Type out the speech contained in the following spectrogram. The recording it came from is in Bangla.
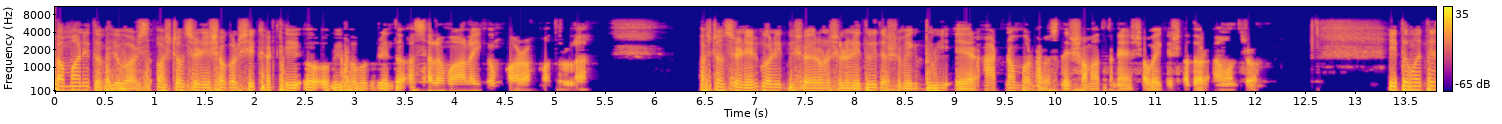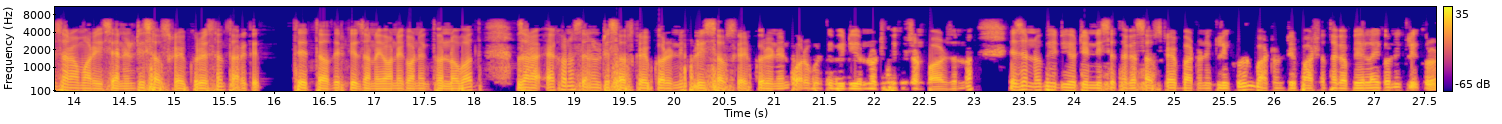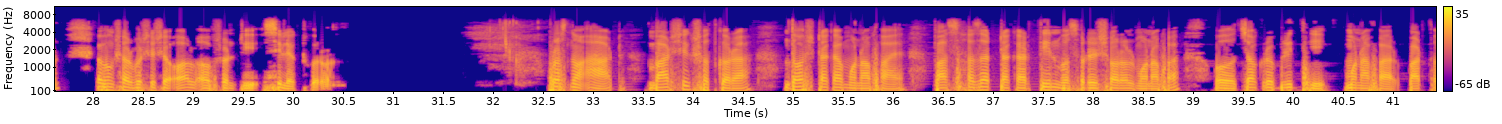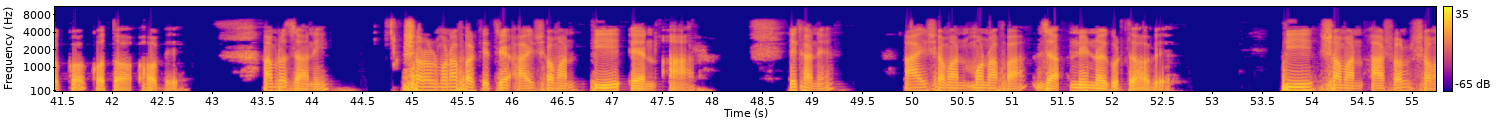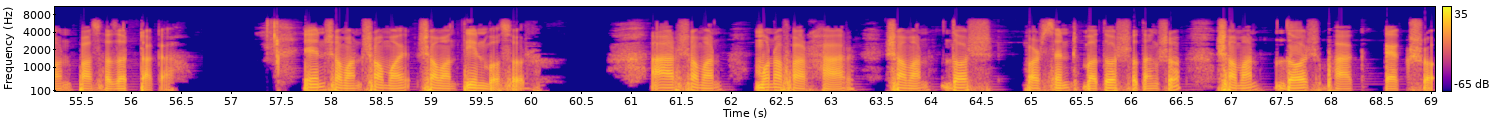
সম্মানিত ভিউয়ার্স অষ্টম শ্রেণির সকল শিক্ষার্থী ও অভিভাবক বৃন্দ আসসালামু আলাইকুম ও রহমতুল্লাহ। অষ্টম শ্রেণির গণিত বিষয়ের অনুশীলনী দুই দশমিক দুই এর আট নম্বর প্রশ্নের সমাধানে সবাইকে সদর আমন্ত্রণ। ইতিমধ্যে যারা আমার এই চ্যানেলটি সাবস্ক্রাইব করেছেন তাদেরকে তাদেরকে জানাই অনেক অনেক ধন্যবাদ। যারা এখনও চ্যানেলটি সাবস্ক্রাইব করেননি প্লিজ সাবস্ক্রাইব করে নিন পরবর্তী ভিডিওর নোটিফিকেশন পাওয়ার জন্য। এজন্য ভিডিওটির নিচে থাকা সাবস্ক্রাইব বাটনে ক্লিক করুন বাটনটির পাশে থাকা বেল আইকনে ক্লিক করুন এবং সর্বশেষে অল অপশনটি সিলেক্ট করুন। প্রশ্ন আট, বার্ষিক শতকরা দশ টাকা মুনাফায় পাঁচ হাজার টাকার তিন বছরের সরল মুনাফা ও চক্রবৃদ্ধি মুনাফার পার্থক্য কত হবে? আমরা জানি সরল মুনাফার ক্ষেত্রে আয় সমান পি এন আর। এখানে আয় সমান মুনাফা যা নির্ণয় করতে হবে। পি সমান আসল সমান পাঁচ হাজার টাকা। এন সমান সময় সমান তিন বছর। আর সমান মুনাফার হার সমান দশ পার্সেন্ট বা দশ শতাংশ সমান দশ ভাগ একশো।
